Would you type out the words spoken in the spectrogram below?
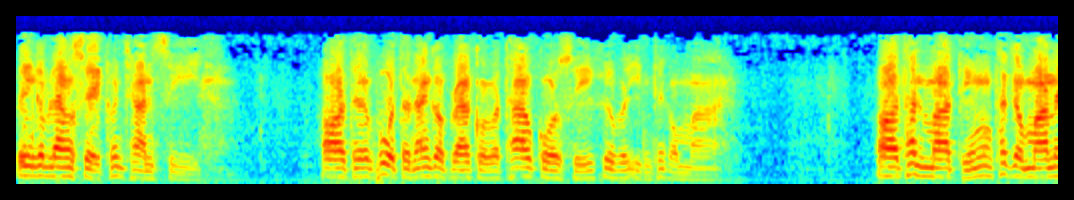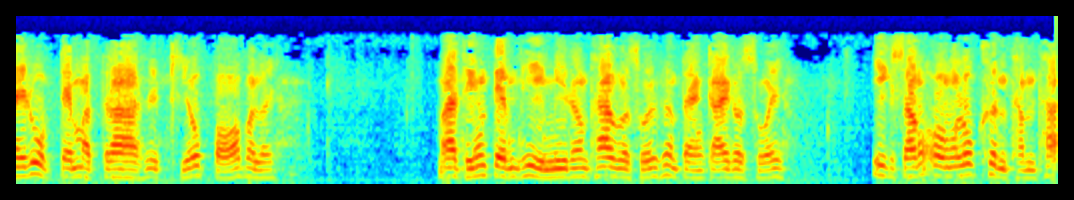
เป็นกำลังเศษของฌานสี่พอเธอพูดตอนนั้นก็ปรากฏว่าเท้าโกสีคือพระอินทร์ท่านก็มา พอท่านมาถึงท่านก็มาในรูปเต็มอัตราเลยเขียวป๋อไปเลย มาถึงเต็มที่มีรองเท้าก็สวยเครื่องแต่งกายก็สวย อีกสององค์ลุกขึ้นทำท่า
